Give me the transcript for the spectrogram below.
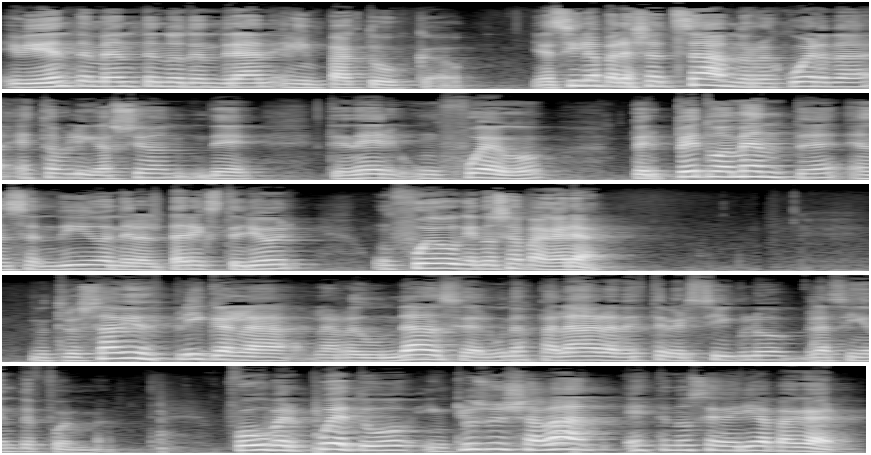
evidentemente no tendrán el impacto buscado. Y así la Parashat Tzab nos recuerda esta obligación de tener un fuego perpetuamente encendido en el altar exterior, un fuego que no se apagará. Nuestro sabio explica la, la redundancia de algunas palabras de este versículo de la siguiente forma. Fuego perpetuo, incluso en Shabbat, este no se debería apagar,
